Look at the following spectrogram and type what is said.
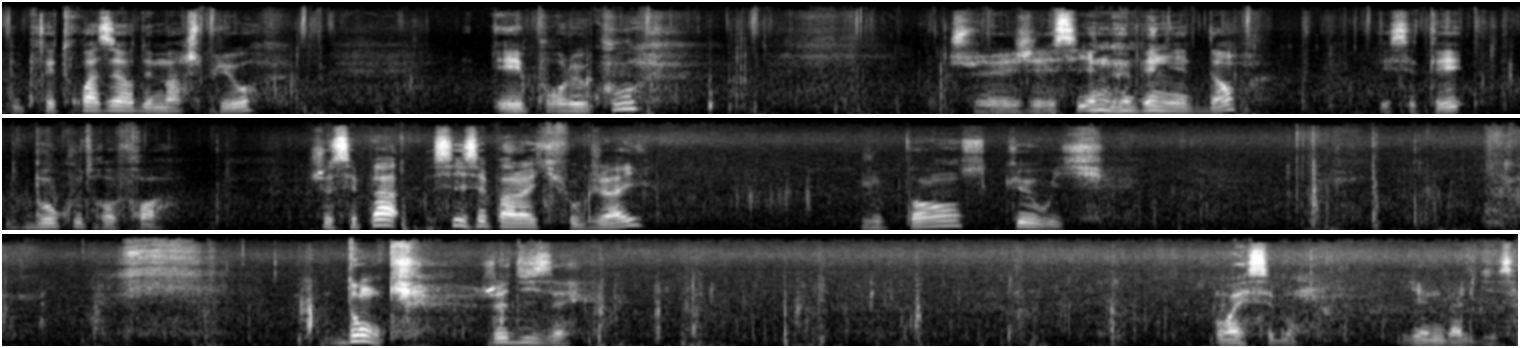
à peu près 3 heures de marche plus haut. Et pour le coup, j'ai essayé de me baigner dedans et c'était beaucoup trop froid. Je sais pas si c'est par là qu'il faut que j'aille. Je pense que oui. Donc, je disais. Ouais, c'est bon. Il y a une balise.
